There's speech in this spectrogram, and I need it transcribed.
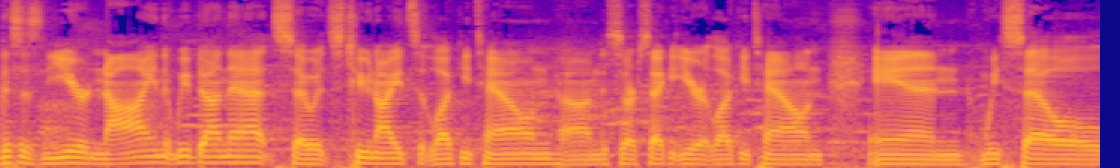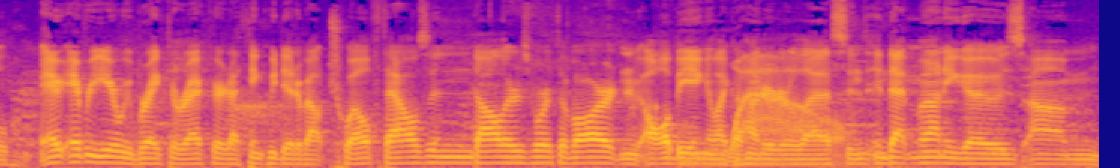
this is year nine that we've done that. So it's two nights at Lucky Town. Um, this is our second year at Lucky Town, and we sell every year. We break the record. I think we did about twelve thousand dollars worth of art, and all being like a hundred or less. And, and that money goes. Um,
